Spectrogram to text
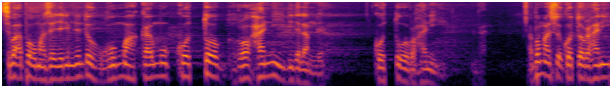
Sebab apa rumah saya jadi macam tu? Rumah kamu kotor rohani di dalam dia. Kotor rohani. Apa maksud kotor rohani?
